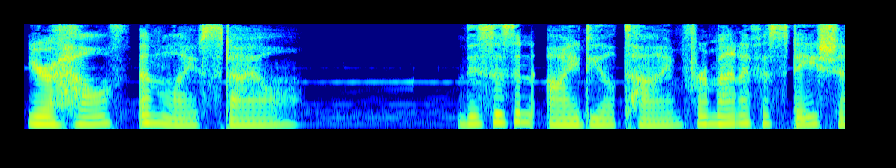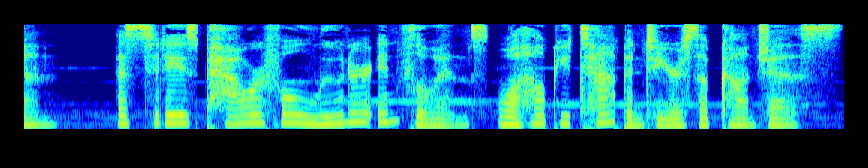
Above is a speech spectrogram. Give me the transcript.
Your health and lifestyle. This is an ideal time for manifestation, as today's powerful lunar influence will help you tap into your subconscious.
